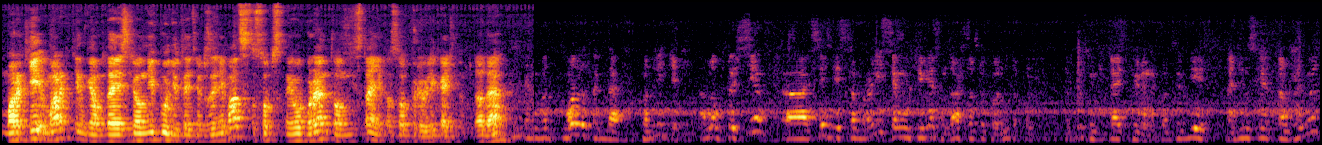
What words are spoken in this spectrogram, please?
марке- маркетингом, да, если он не будет этим заниматься, то, собственно, его бренд, он не станет особо привлекательным, да-да? Вот можно тогда, смотрите, оно, то есть все, э, все здесь собрались, всем интересно, да, что такое, ну, такой, допустим, китайский рынок. Вот Сергей 11 лет там живет,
